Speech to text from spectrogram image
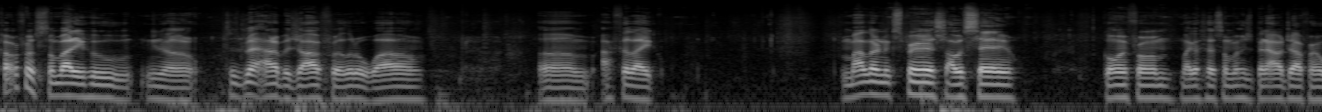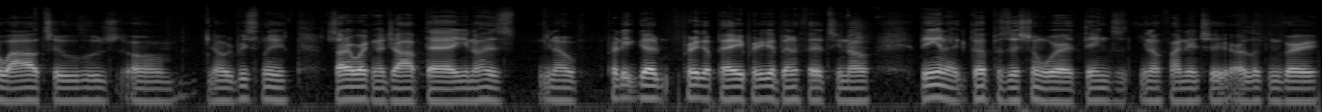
coming from somebody who you know has been out of a job for a little while. Um, I feel like my learning experience, I would say, going from like I said, someone who's been out of a job for a while to who's um you know recently started working a job that you know has you know pretty good pretty good pay, pretty good benefits. You know, being in a good position where things you know financially are looking very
